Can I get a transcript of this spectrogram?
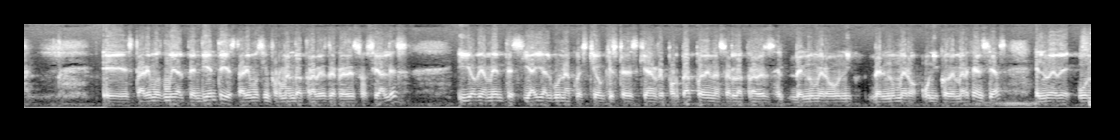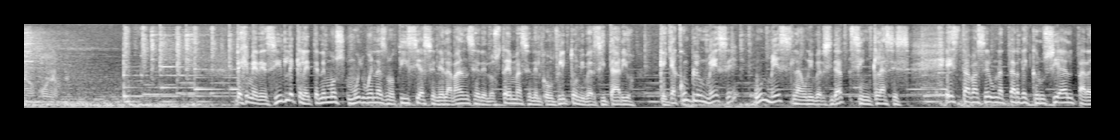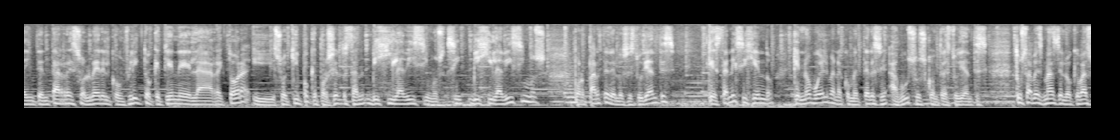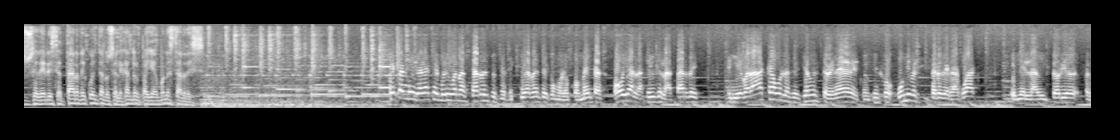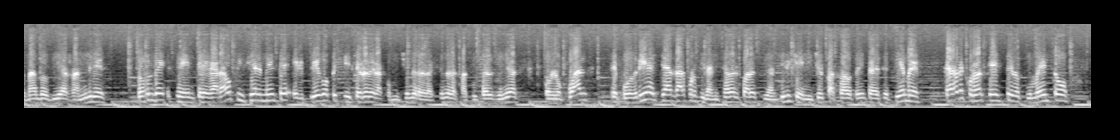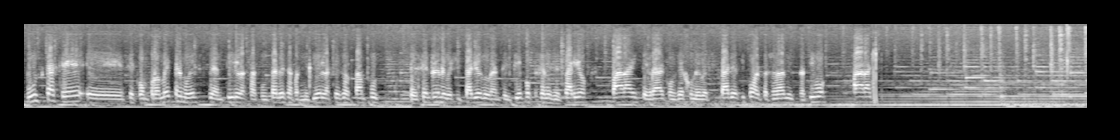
Eh, estaremos muy al pendiente y estaremos informando a través de redes sociales y obviamente si hay alguna cuestión que ustedes quieran reportar pueden hacerlo a través del, número único del número único de emergencias el 911. Déjeme decirle que le tenemos muy buenas noticias en el avance de los temas en el conflicto universitario, que ya cumple un mes, ¿eh? Un mes la universidad sin clases. Esta va a ser una tarde crucial para intentar resolver el conflicto que tiene la rectora y su equipo, que por cierto están vigiladísimos, sí, vigiladísimos por parte de los estudiantes que están exigiendo que no vuelvan a cometerse abusos contra estudiantes. Tú sabes más de lo que va a suceder esta tarde. Cuéntanos, Alejandro Payán. Buenas tardes. ¿Qué tal, Miguel Ángel? Muy buenas tardes. Pues efectivamente, como lo comentas, hoy a las seis de la tarde se llevará a cabo la sesión extraordinaria del Consejo Universitario de la UAC en el auditorio Fernando Díaz Ramírez, donde se entregará oficialmente el pliego petitorio de la Comisión de Redacción de las Facultades Unidas, con lo cual se podría ya dar por finalizado el paro estudiantil que inició el pasado 30 de septiembre. Cabe recordar que este documento busca que eh, se comprometa el movimiento estudiantil y las facultades a permitir el acceso al campus del centro universitario durante el tiempo que sea necesario para integrar al Consejo Universitario, así como al personal administrativo, para,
